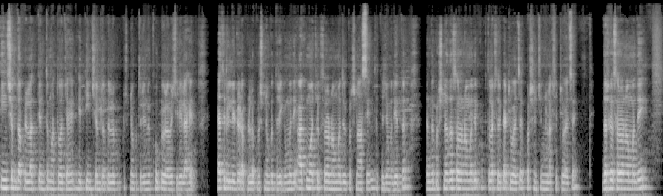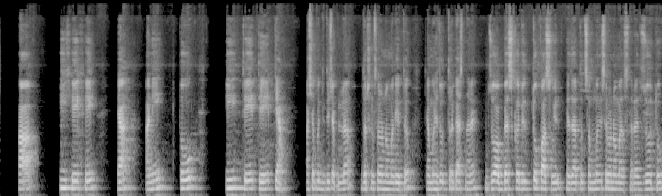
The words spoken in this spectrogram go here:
तीन शब्द आपल्याला अत्यंत महत्त्वाचे आहेत. हे तीन शब्द आपल्याला प्रश्नपत्रिकेने खूप वेळा विचारलेले आहेत. त्याच रिलेटेड आपल्याला प्रश्नपत्रिकेमध्ये आत्मवाचक सर्वनामामध्ये प्रश्न असेल तर त्याच्यामध्ये येतं. त्यानंतर प्रश्नाचा सर्वनामामध्ये फक्त लक्षात काय ठेवायचं आहे प्रश्नचिन्ह लक्षात ठेवायचं आहे जर सर्वनामामध्ये हा ही हे हे ह्या आणि तो ती ते ते त्या अशा पद्धतीचे आपल्याला दर्शक सर्वनामामध्ये येतं. त्यामुळे ह्याचं उत्तर काय असणार आहे? जो अभ्यास करेल तो पास होईल. याचा अर्थ संबंधित सर्वनामात असणार आहे जो तो.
